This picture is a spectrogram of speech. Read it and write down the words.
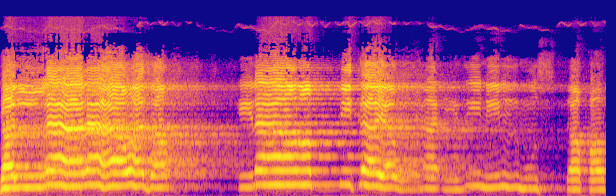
كلا لا وذر إلى ربك يومئذ المستقر.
